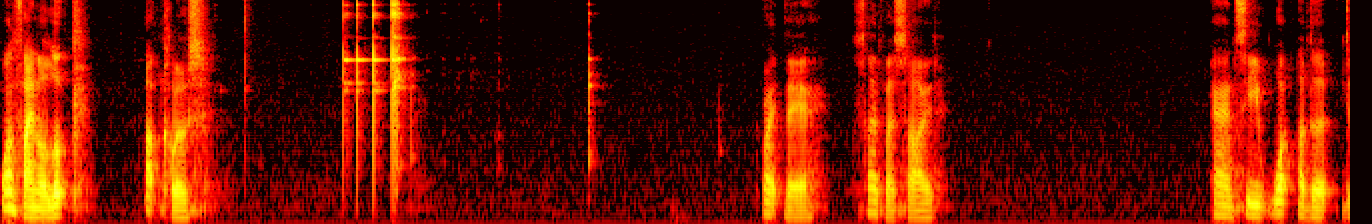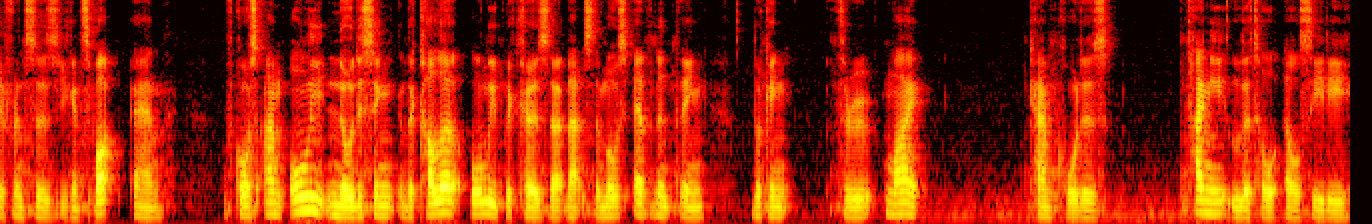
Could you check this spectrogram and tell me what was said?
one final look up close right there, side by side, and see what other differences you can spot. And of course, I'm only noticing the color only because that, that's the most evident thing looking through my camcorder's tiny little LCD.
